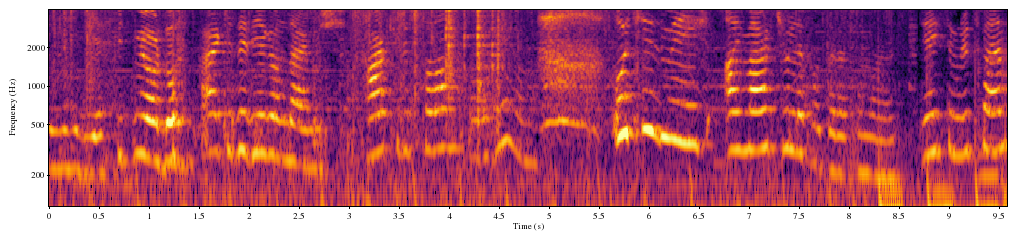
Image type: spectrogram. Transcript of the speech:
Yeni hediye. Bitmiyordu. Herkes hediye göndermiş. Herküles falan öyle değil mi? o çizmiş. Ay Merkür'le fotoğrafımız. Jason lütfen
